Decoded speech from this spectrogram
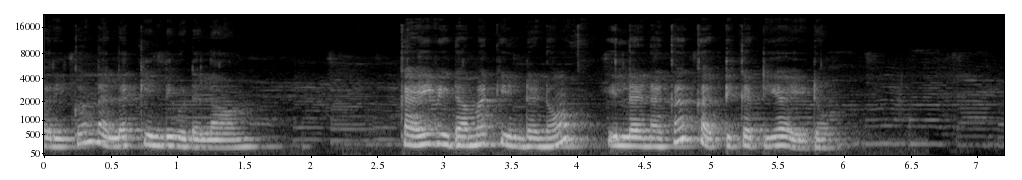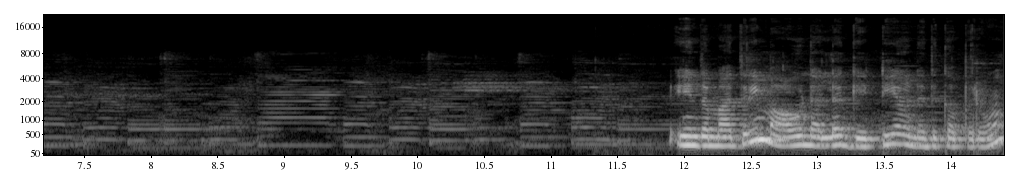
வரைக்கும் நல்லா கிண்டி விடலாம். கை விடாமல் கிண்டணும் இல்லைனாக்கா கட்டி கட்டி ஆகிடும் இந்த மாதிரி மாவு நல்லா கெட்டியானதுக்கப்புறம்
